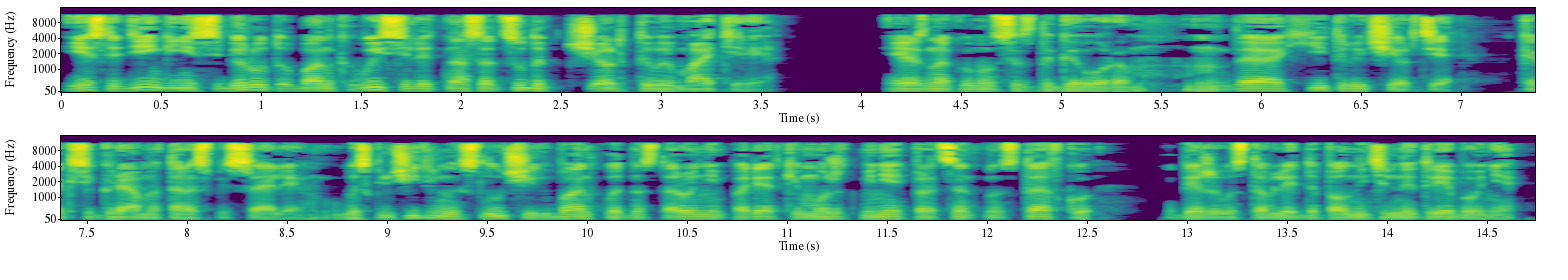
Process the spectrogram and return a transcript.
Если деньги не соберут, то банк выселит нас отсюда к чертовой матери. Я ознакомился с договором. Да, хитрые черти, как все грамотно расписали. В исключительных случаях банк в одностороннем порядке может менять процентную ставку и даже выставлять дополнительные требования.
